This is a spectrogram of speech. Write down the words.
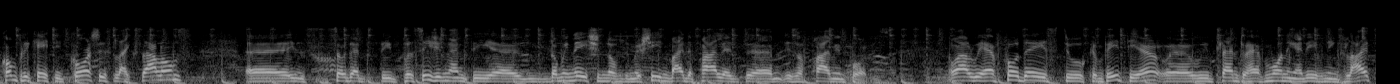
complicated courses like slaloms. Uh, so that the precision and the uh, domination of the machine by the pilot um, is of prime importance. Well, we have four days to compete here. Uh, we plan to have morning and evening flights,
